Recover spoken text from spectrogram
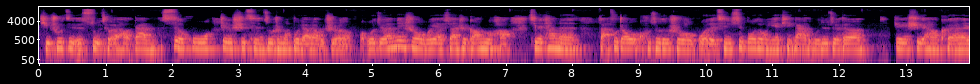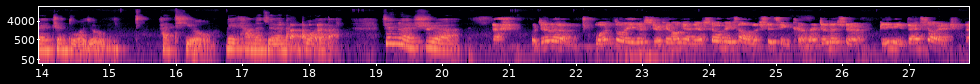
提出自己的诉求也好，但似乎这个事情就这么不了了之了。我觉得那时候我也算是刚入行，其实他们反复找我哭诉的时候，我的情绪波动也挺大的。我就觉得这个世界上可怜的人真多，就还挺为他们觉得难过的吧。真的是，哎，我觉得我作为一个学生，我感觉社会上的事情可能真的是。比你在校园时代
